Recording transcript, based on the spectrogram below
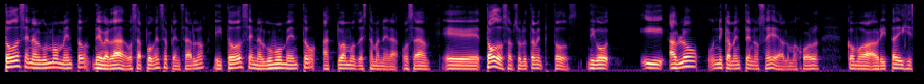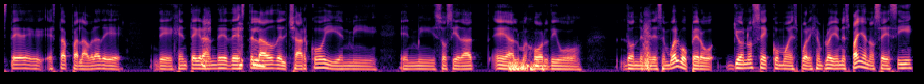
todos en algún momento, de verdad, o sea, pónganse a pensarlo, y todos en algún momento actuamos de esta manera. O sea, eh, todos, absolutamente todos. Digo, y hablo únicamente, no sé, a lo mejor como ahorita dijiste esta palabra de, de gente grande de este lado del charco y en mi, en mi sociedad, eh, a lo mejor digo donde me desenvuelvo, pero yo no sé cómo es, por ejemplo, ahí en España, no sé si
